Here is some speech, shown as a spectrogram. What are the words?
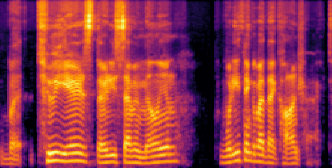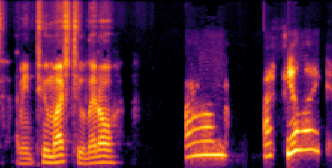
But two years, 37 million. What do you think about that contract? I mean, too much, too little? Um, I feel like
